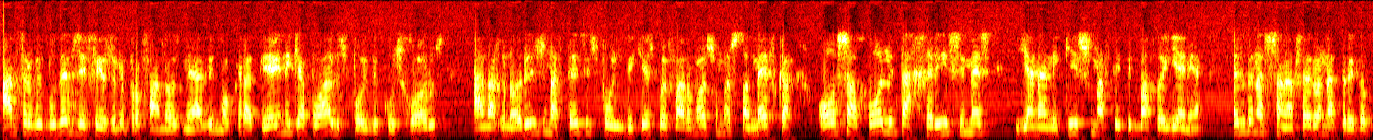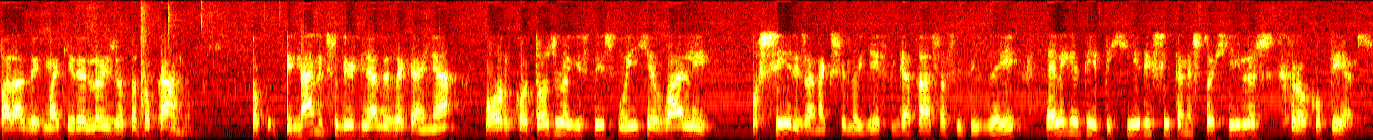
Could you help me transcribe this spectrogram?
άνθρωποι που δεν ψηφίζουν προφανώς Νέα Δημοκρατία, είναι και από άλλους πολιτικούς χώρους, αναγνωρίζουν αυτές τις πολιτικές που εφαρμόσουμε στον ΕΦΚΑ ως απόλυτα χρήσιμες για να νικήσουμε αυτή την παθογένεια. Θέλετε να σας αναφέρω ένα τρίτο παράδειγμα κύριε Λόιζο, θα το κάνω. Το, την άνοιξη του 2019 ο ορκωτός λογιστής που είχε βάλει ο ΣΥΡΙΖΑ να αξιολογεί στην κατάσταση της ΔΕΗ έλεγε ότι η επιχείρηση ήταν στο χείλος της χρεοκοπίας.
